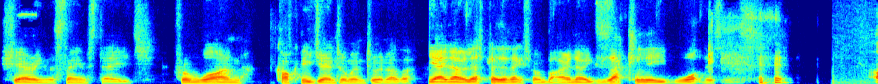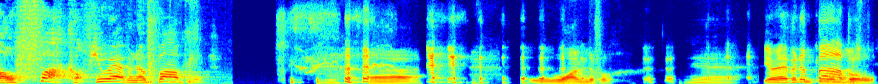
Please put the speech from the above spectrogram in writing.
sharing the same stage from one Cockney gentleman to another. Yeah, no, let's play the next one, but I know exactly what this is. Oh, fuck off. You're having a bubble. Ah, wonderful. Yeah. You're having a You can almost- bubble.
